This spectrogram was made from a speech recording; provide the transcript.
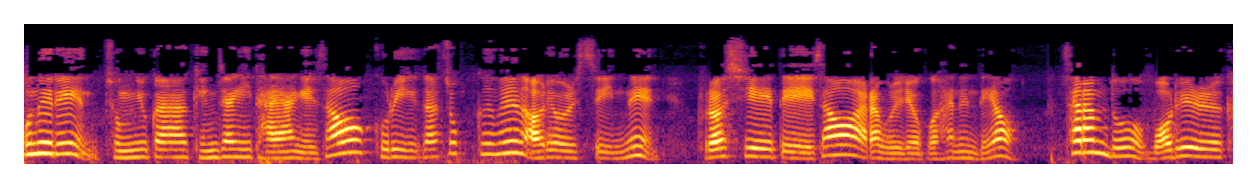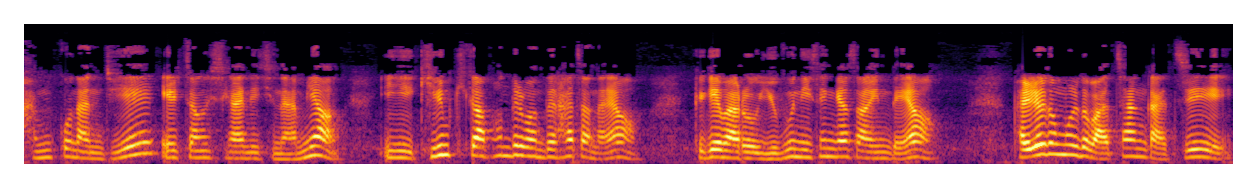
오늘은 종류가 굉장히 다양해서 고르기가 조금은 어려울 수 있는 브러쉬에 대해서 알아보려고 하는데요. 사람도 머리를 감고 난 뒤에 일정 시간이 지나면 이 기름기가 번들번들 하잖아요. 그게 바로 유분이 생겨서인데요. 반려동물도 마찬가지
